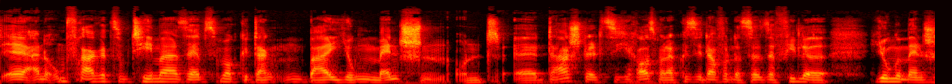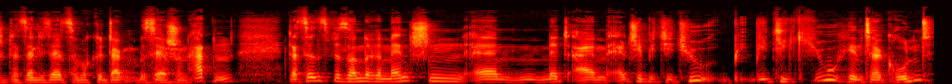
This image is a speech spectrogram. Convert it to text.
äh, eine Umfrage zum Thema Selbstmordgedanken bei jungen Menschen. Und äh, da stellt sich heraus, mal abgesehen davon, dass sehr, sehr viele junge Menschen tatsächlich Selbstmordgedanken bisher schon hatten, dass insbesondere Menschen ähm, mit einem LGBTQ-Hintergrund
